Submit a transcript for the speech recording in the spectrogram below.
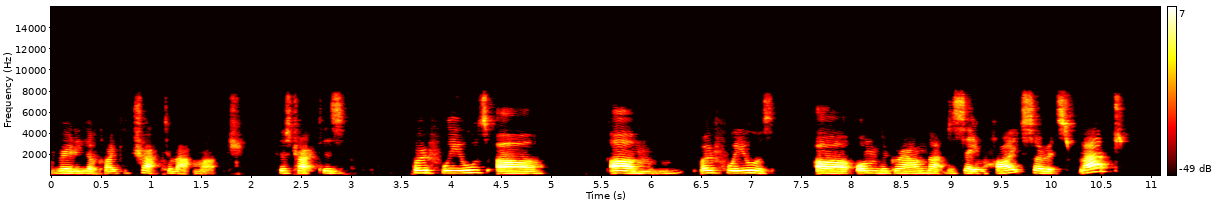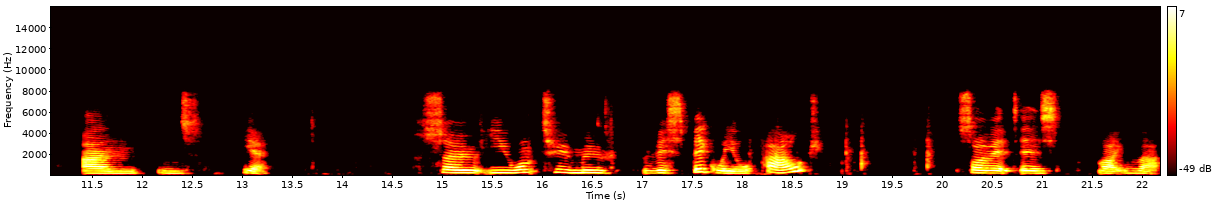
really look like a tractor that much because tractors both wheels are um both wheels are on the ground at the same height, so it's flat. And, yeah. So you want to move this big wheel out so it is like that.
